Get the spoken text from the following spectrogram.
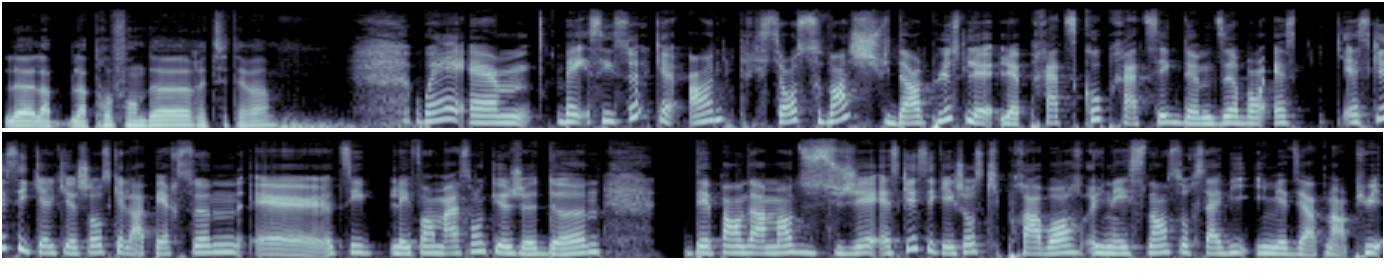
la, la, profondeur, etc.? Ouais, euh, ben c'est sûr qu'en nutrition, souvent je suis dans plus le, pratico-pratique de me dire bon, est-ce est-ce que c'est quelque chose que la personne, tu sais, l'information que je donne, dépendamment du sujet, est-ce que c'est quelque chose qui pourrait avoir une incidence sur sa vie immédiatement? Puis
